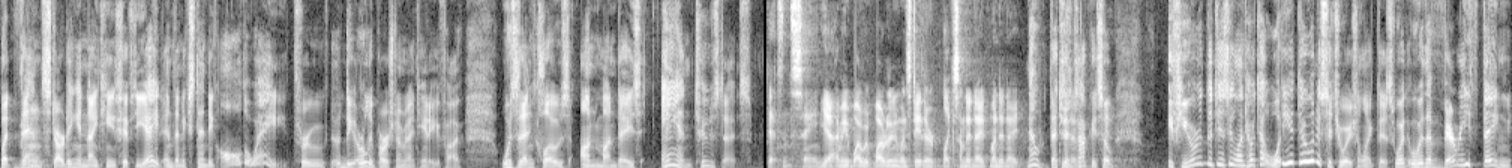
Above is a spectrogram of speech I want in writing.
but then starting in 1958 and then extending all the way through the early portion of 1985 was then closed on Mondays and Tuesdays. That's insane. Yeah, I mean, why would, why would anyone stay there like Sunday night, Monday night? No, that's Tuesday night? exactly. So Yeah. if you're the Disneyland Hotel, what do you do in a situation like this where, where the very thing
